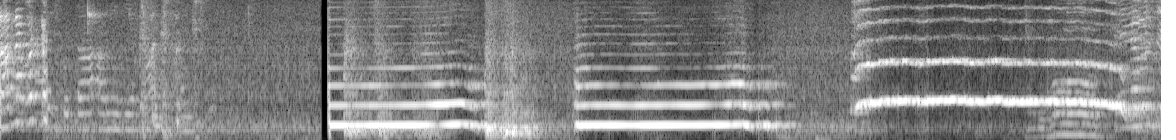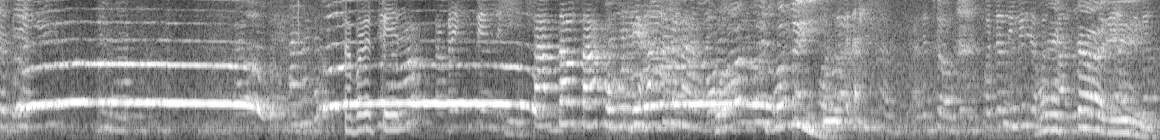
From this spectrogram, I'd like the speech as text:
রান্নাঘরটা তারপরে তেল। তাপ দাও তা কোমর দিয়ে হাত দেবে না। বল তুই ছবি একটা এ ভাত হয়ে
